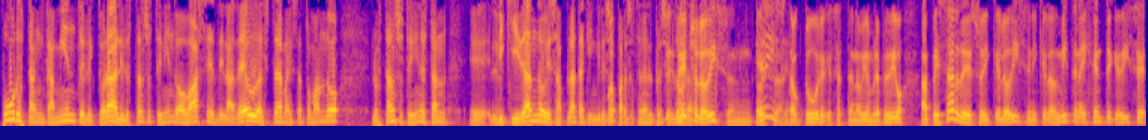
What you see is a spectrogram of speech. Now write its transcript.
puro estancamiento electoral y lo están sosteniendo a base de la deuda externa que está tomando lo están sosteniendo, están eh, liquidando esa plata que ingresó para sostener el precio del dólar. De hecho lo dicen, que es hasta octubre, que es hasta noviembre. Pero digo, a pesar de eso y que lo dicen y que lo admiten, hay gente que dice,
